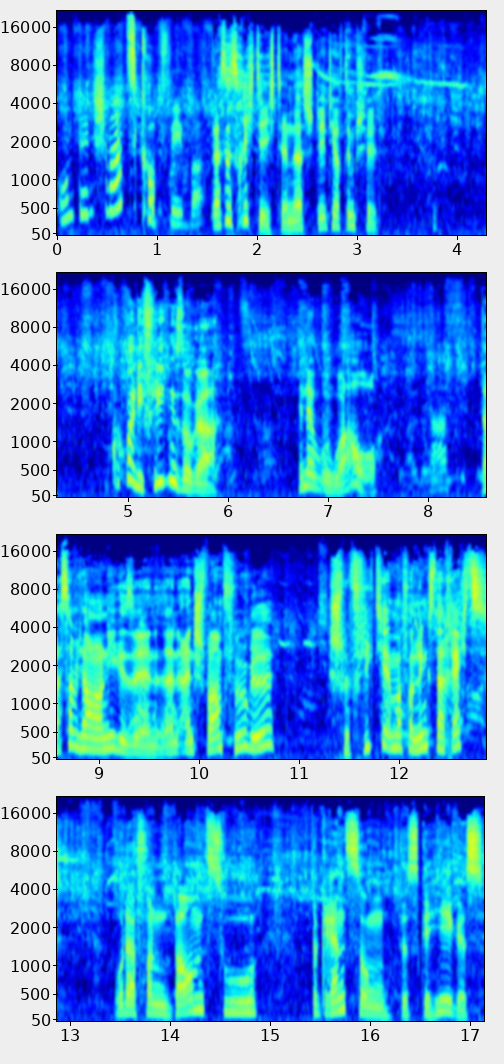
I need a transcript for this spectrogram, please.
und den Schwarzkopfweber. Das ist richtig, denn das steht hier auf dem Schild. Guck mal, die fliegen sogar. In der, wow. Das habe ich auch noch nie gesehen. Ein, ein Schwarm Vögel fliegt hier immer von links nach rechts oder von Baum zu Begrenzung des Geheges.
